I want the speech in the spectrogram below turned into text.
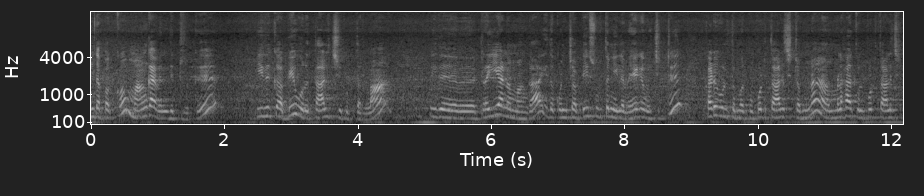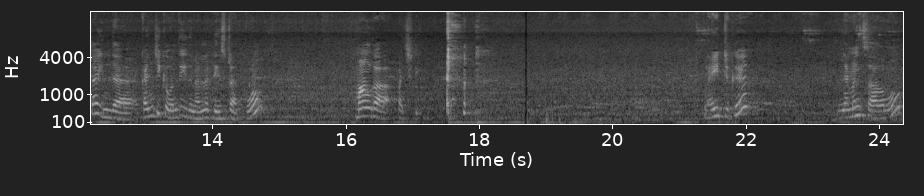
இந்த பக்கம் மாங்காய் வெந்துட்டுருக்கு. இதுக்கு அப்படியே ஒரு தாளிச்சு கொடுத்துடலாம். இது ட்ரையான மாங்காய். இதை கொஞ்சம் அப்படியே சுடு தண்ணியில் வேக வச்சுட்டு கடுகு உளுத்தம் பருப்பு போட்டு தாளிச்சிட்டோம்னா மிளகாத்தூள் போட்டு தாளிச்சிட்டா இந்த கஞ்சிக்கு வந்து இது நல்ல டேஸ்ட்டாக இருக்கும். மாங்காய் பச்சடி. நைட்டுக்கு லெமன் சாதமும்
